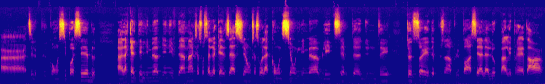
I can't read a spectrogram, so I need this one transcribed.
le plus concis possible. La qualité de l'immeuble, bien évidemment, que ce soit sa localisation, que ce soit la condition de l'immeuble, les types d'unités, tout ça est de plus en plus passé à la loupe par les prêteurs.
